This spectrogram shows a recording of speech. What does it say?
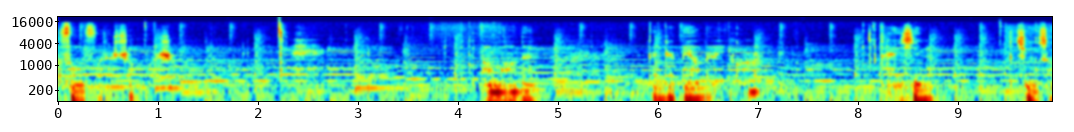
丰富的生活生活。毛毛呢，跟着喵喵一块儿，开心。轻松、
